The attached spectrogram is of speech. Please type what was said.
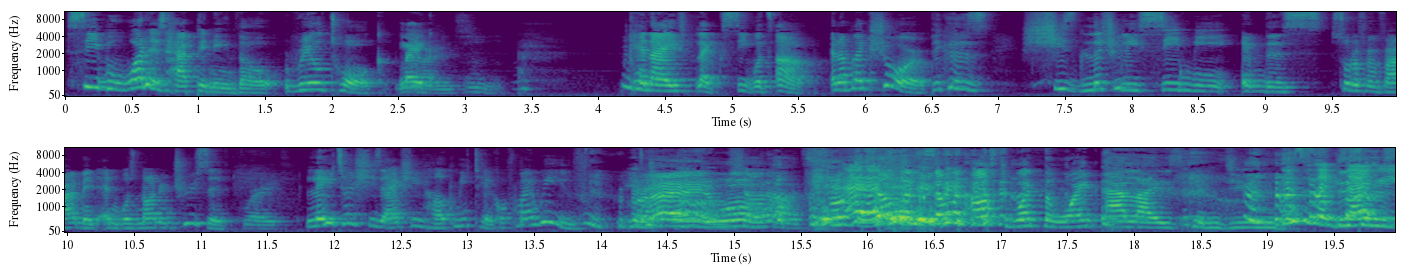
see, but what is happening though? Real talk. Like, Right. Can I like see what's up? And I'm like, sure, because she's literally seen me in this sort of environment and was not intrusive. Right. Later, she's actually helped me take off my weave. Right. Oh, whoa. shout out. Okay. someone, someone asked what the white allies can do. This is exactly.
